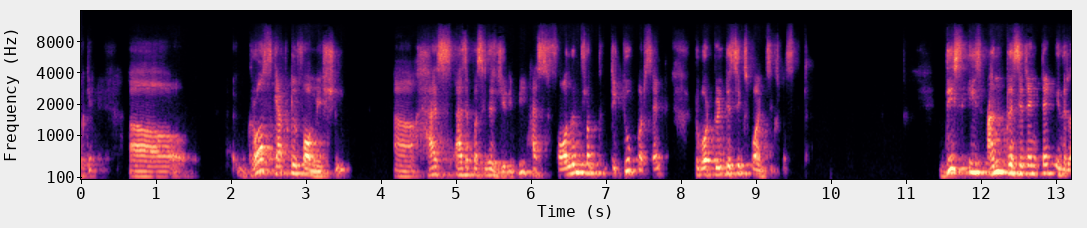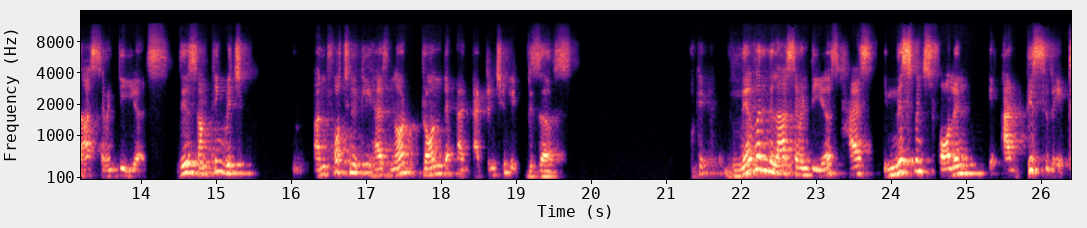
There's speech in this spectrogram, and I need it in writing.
Okay, uh, gross capital formation uh, has, as a percentage of GDP, has fallen from 52% to about 26.6%. This is unprecedented in the last 70 years. This is something which unfortunately has not drawn the attention it deserves. Okay, never in the last 70 years has investments fallen at this rate.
